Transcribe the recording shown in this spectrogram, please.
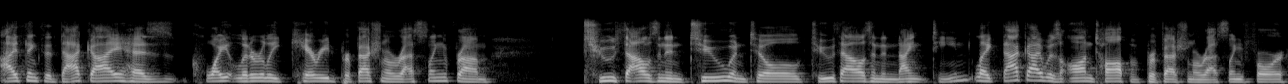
I think that that guy has quite literally carried professional wrestling from 2002 until 2019. Like that guy was on top of professional wrestling for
